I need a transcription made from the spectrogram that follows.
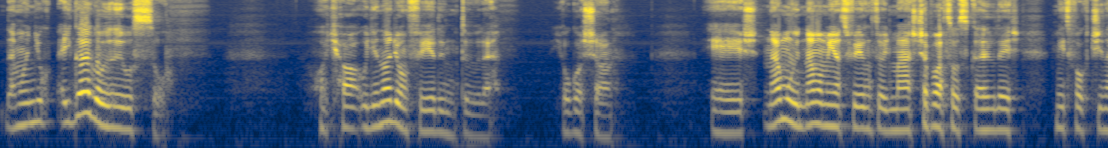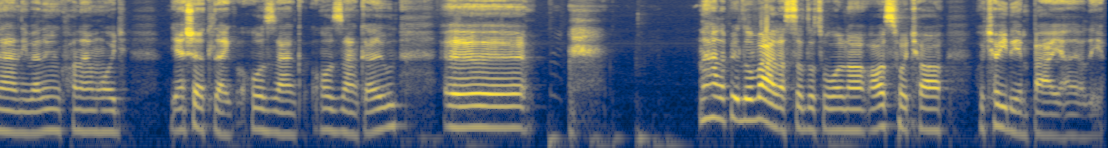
De mondjuk egy Gregory Russo, hogyha ugye nagyon félünk tőle, jogosan, és nem, úgy, nem amiatt félünk tőle, hogy más csapathoz kerül, és mit fog csinálni velünk, hanem hogy, hogy esetleg hozzánk, hozzánk kerül. Ö, nála például választ adott volna az, hogyha, hogyha idén pályára lép.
